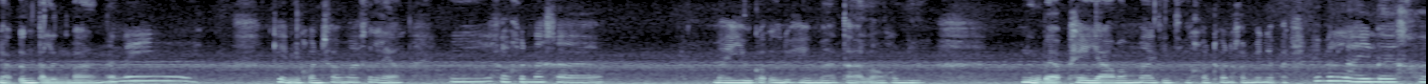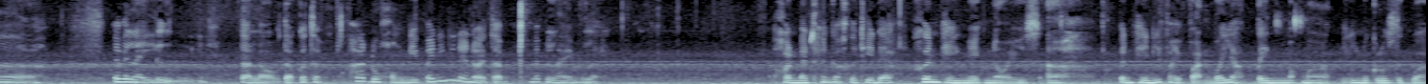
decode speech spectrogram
อยากอึ้งตะลึงบ้างอันนี้เห็นมีคนชอบมากขึ้นแล้ว ขอบคุณนะคะมาอยู่ก็เออด้วยเพลงมาตาร้องคนเดียวหนูแบบพยายามมากๆจริงๆขอโทษนะคะไม่ได้ไป ไม่เป็นไรเลยค่ะ ไม่เป็นไรเลย แต่เราแต่ก็จะพลาดดูของดีไปนิดๆหน่อยๆแต่ไม่เป็นไรไม่เป็นไรคอนแบทเทิลก็คือที่ได้ขึ้นเพลง Make Noise อะ เป็นเพลงที่ใฝ่ฝันว่าอยากเต้นมากๆ หนูก็รู้สึกว่า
